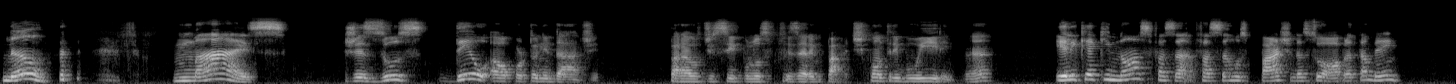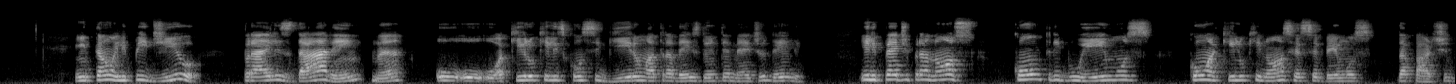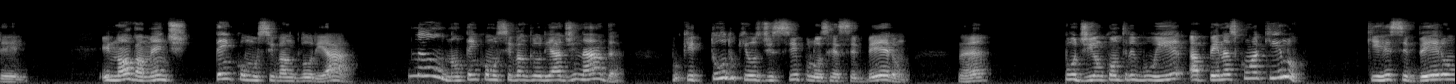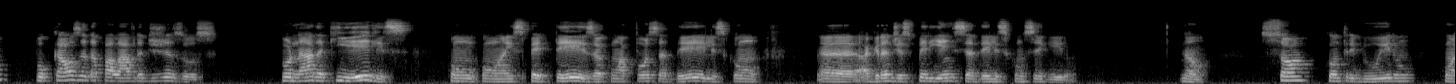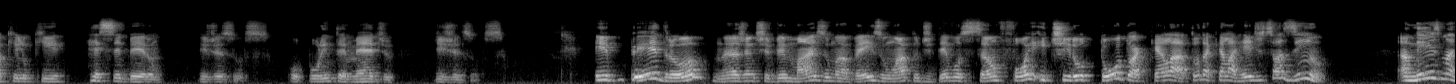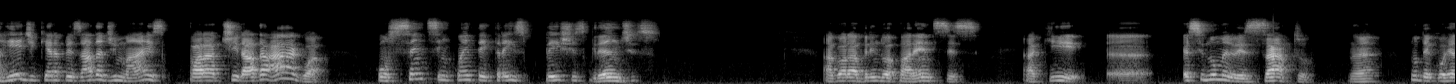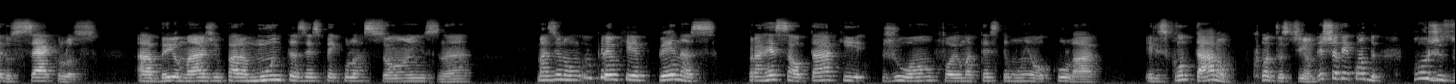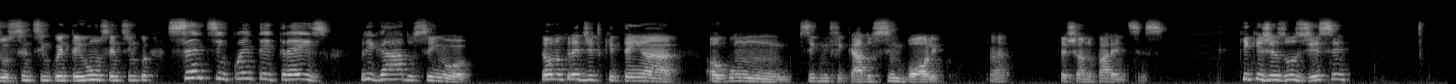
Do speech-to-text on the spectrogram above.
Não! Mas Jesus deu a oportunidade para os discípulos fizerem parte, contribuírem. Né? Ele quer que nós faça, façamos parte da sua obra também. Então ele pediu para eles darem né, o, o, aquilo que eles conseguiram através do intermédio dele. Ele pede para nós contribuirmos com aquilo que nós recebemos da parte dele. E novamente, tem como se vangloriar? Não, não tem como se vangloriar de nada. Porque tudo que os discípulos receberam, né, podiam contribuir apenas com aquilo que receberam por causa da palavra de Jesus. Por nada que eles com, com a esperteza, com a força deles, com é, a grande experiência deles conseguiram. Não. Só contribuíram com aquilo que receberam de Jesus, ou por intermédio de Jesus. E Pedro, né, a gente vê mais uma vez um ato de devoção, foi e tirou todo aquela, toda aquela rede sozinho. A mesma rede que era pesada demais para tirar da água com 153 peixes grandes. Agora, abrindo a parênteses, aqui, uh, esse número exato, né, no decorrer dos séculos, abriu margem para muitas especulações, né? mas eu, não, eu creio que apenas para ressaltar que João foi uma testemunha ocular. Eles contaram quantos tinham. Deixa eu ver quanto. Oh, Jesus, 151, 150, 153. Obrigado, Senhor. Então, eu não acredito que tenha algum significado simbólico. Né? Fechando parênteses. O que, que Jesus disse?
